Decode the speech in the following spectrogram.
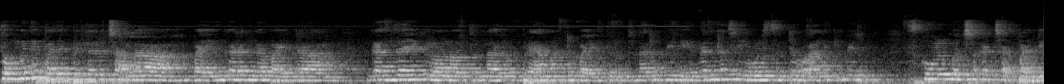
తొమ్మిది పది పిల్లలు చాలా భయంకరంగా బయట గంజాయికి లోనవుతున్నారు ప్రేమ అంటూ బయట తిరుగుతున్నారు. మీరు ఏదన్నా చేయవలసి ఉంటే వాళ్ళకి మీరు స్కూల్కి వచ్చాక చెప్పండి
